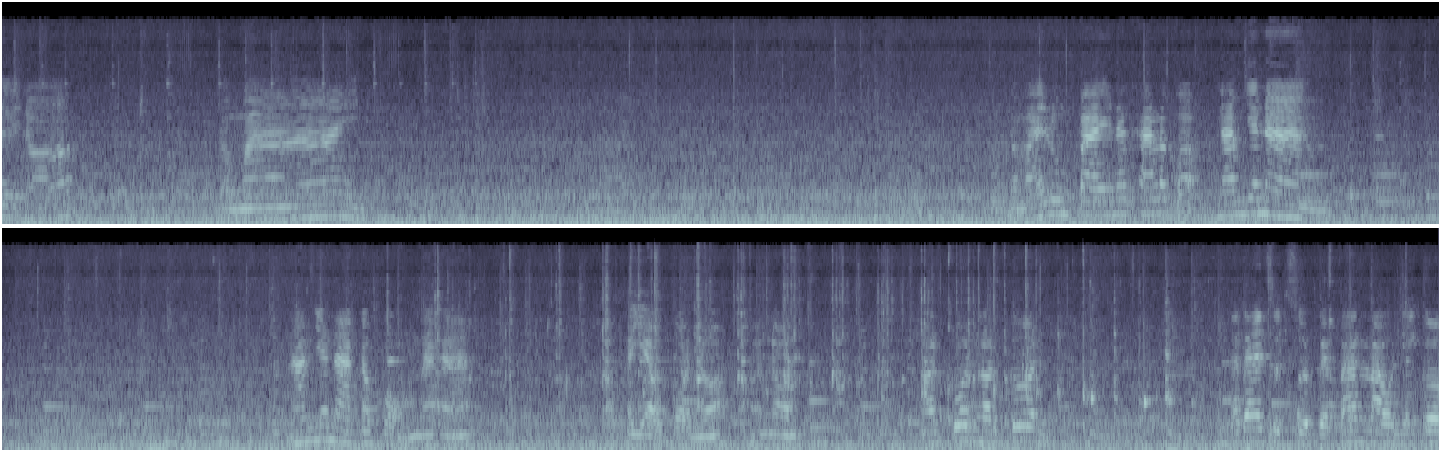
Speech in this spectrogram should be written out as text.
เลยเนาะหน่อไม้หน่อไม้ลงไปนะคะ แล้วก็น้ำยะนาง น้ำยะนางกระป๋องนะคะเขย่าก่อนเนาะนอนนอนต้นนอนต้น ถ้าได้สดๆแบบบ้านเรานี่ก็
